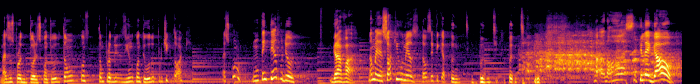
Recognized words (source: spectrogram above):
Mas os produtores de conteúdo estão, produzindo conteúdo para o TikTok. Mas como? Não tem tempo de eu gravar. Não, mas é só aquilo mesmo. Então você fica. Nossa, que legal!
